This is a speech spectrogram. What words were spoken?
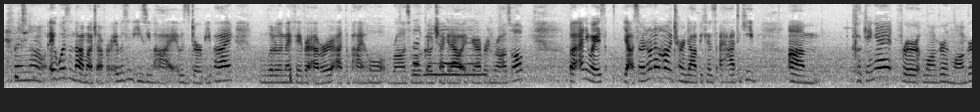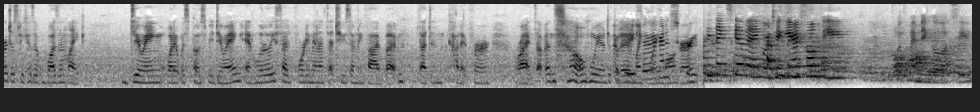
effort I know. It wasn't that much effort. It was an easy pie. It was Derby pie. Literally my favorite ever at the Pie Hole Roswell. Go check it out if you're ever in Roswell. But anyways, yeah, so I don't know how it turned out because I had to keep um, cooking it for longer and longer just because it wasn't like doing what it was supposed to be doing. It literally said 40 minutes at 275, but that didn't cut it for Ryan's oven, so we had to put it in like sure way we're gonna longer. scrape. Happy Thanksgiving. We're taking our selfie with my mango lassi.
